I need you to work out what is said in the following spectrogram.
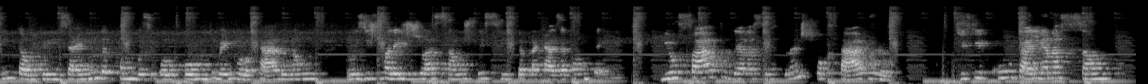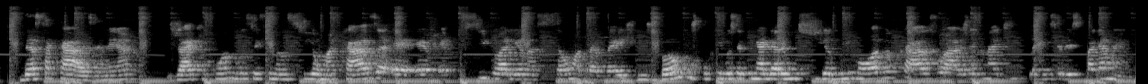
Então, Cris, ainda como você colocou, muito bem colocado, não, não existe uma legislação específica para casa container. E o fato dela ser transportável dificulta a alienação dessa casa, né? Já que quando você financia uma casa, é, é, é possível alienação através dos bancos, porque você tem a garantia do imóvel caso haja inadimplência desse pagamento.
